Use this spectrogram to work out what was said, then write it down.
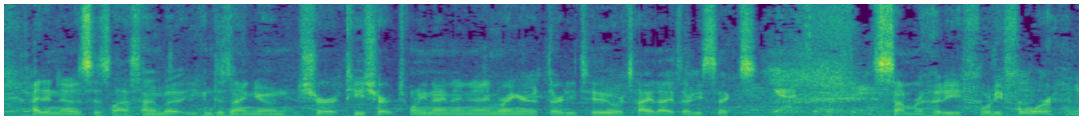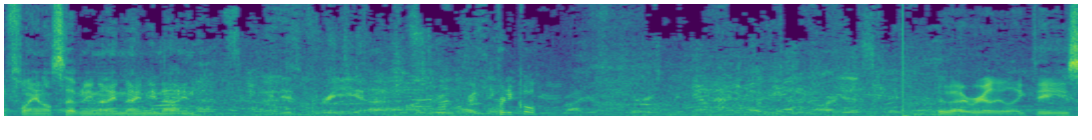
I didn't notice this last time, but you can design your own shirt. T-shirt, $29.99, ringer, 32 or tie-dye, 36 Yeah, it's supposed summer hoodie 44 and a flannel 79.99 pretty cool. Ooh, i really like these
